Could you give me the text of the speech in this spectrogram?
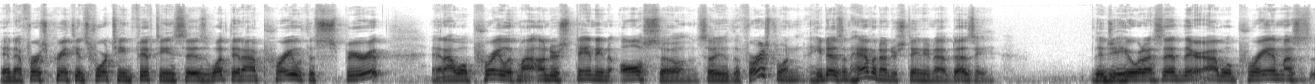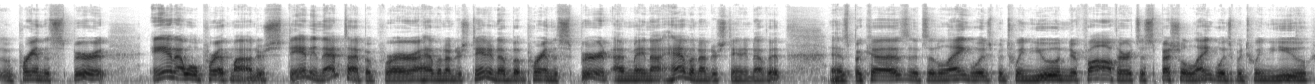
In 1 uh, Corinthians 14 15 says, What then I pray with the Spirit? And I will pray with my understanding also. So the first one, he doesn't have an understanding of, does he? Did you hear what I said there? I will pray in my pray in the spirit, and I will pray with my understanding. That type of prayer I have an understanding of, but pray in the spirit I may not have an understanding of it. And it's because it's a language between you and your Father. It's a special language between you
